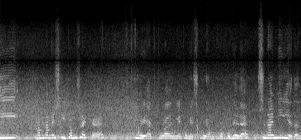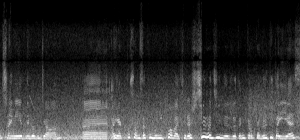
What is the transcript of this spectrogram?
I mam na myśli tą rzekę, w której aktualnie pomieszkują krokodyle. Przynajmniej jeden, przynajmniej jednego widziałam. E, A jak poszłam zakomunikować reszcie rodziny, że ten krokodyl tutaj jest,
